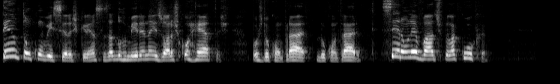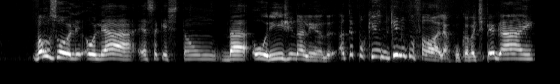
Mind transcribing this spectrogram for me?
tentam convencer as crianças a dormirem nas horas corretas, pois do, do contrário, serão levados pela cuca. Vamos olhar essa questão da origem da lenda. Até porque quem nunca falou, olha, a cuca vai te pegar, hein?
